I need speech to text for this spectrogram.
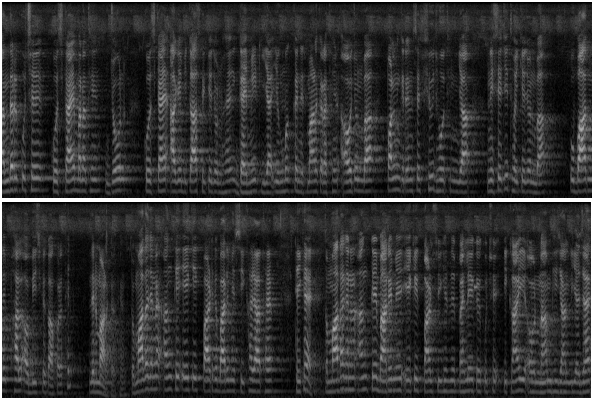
अंदर कुछ कोशिकाएँ बनत हैं जोन कोशिकाएँ आगे विकास करके जो है गैमीट या युग्मक का निर्माण करत हैं, और जोन बा पलन ग्रेन से फ्यूज होथिन या निषेचित होके जोन बा वो बाद में फल और बीज के का करत हैं निर्माण करते हैं। तो मादा जनन अंग के एक एक पार्ट के बारे में सीखा जाता है, ठीक है? तो मादा जनन अंग के बारे में एक एक पार्ट सीखे से पहले के कुछ इकाई और नाम भी जान लिया जाए।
